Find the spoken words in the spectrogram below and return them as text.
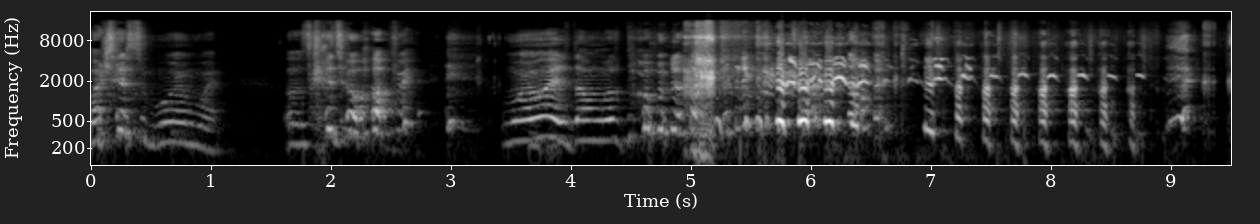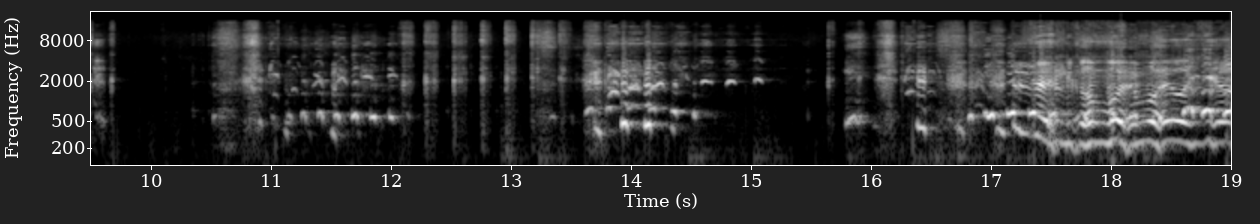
इज़ मोए मोए उसका जवाब है Muevo estamos poblados. Ven cómo me muevo yo.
